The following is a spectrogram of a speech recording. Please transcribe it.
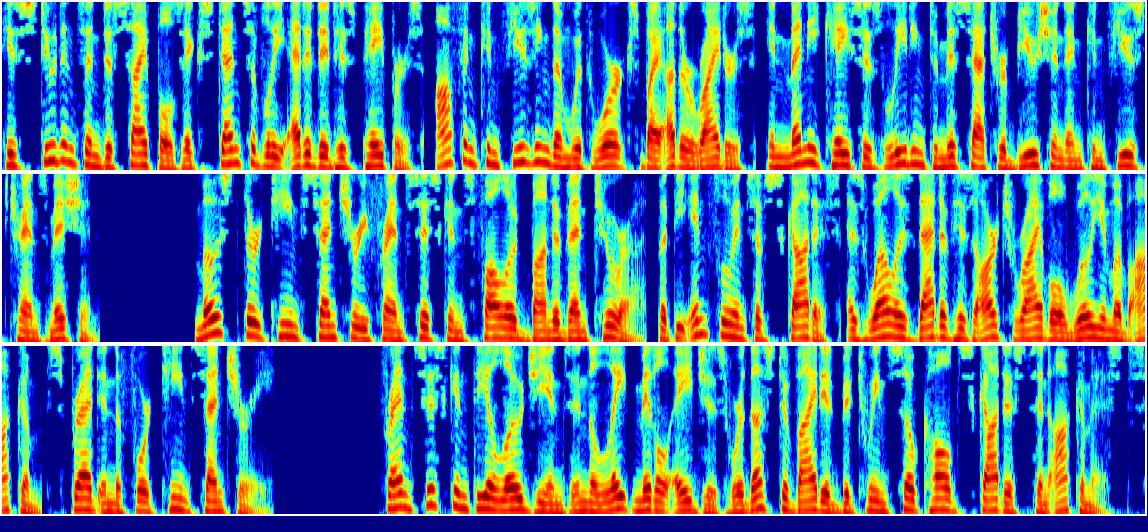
His students and disciples extensively edited his papers, often confusing them with works by other writers, in many cases leading to misattribution and confused transmission. Most 13th-century Franciscans followed Bonaventura, but the influence of Scotus as well as that of his arch-rival William of Ockham spread in the 14th century. Franciscan theologians in the late Middle Ages were thus divided between so-called Scotists and Occamists.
